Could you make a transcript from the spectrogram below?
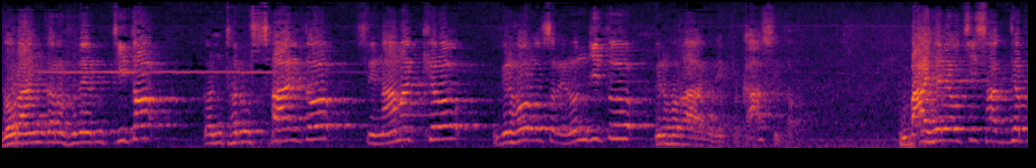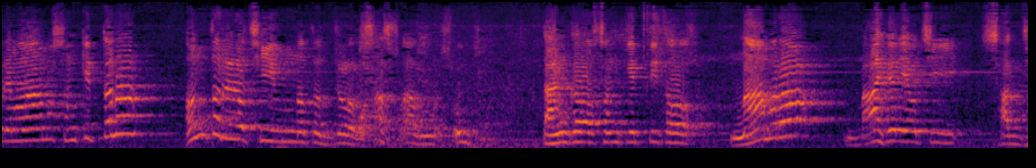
ଗୌରାଙ୍କର ହୃଦୟରୁ କଣ୍ଠରୁ ଉତ୍ସାହିତ ଶ୍ରୀ ନାମାକ୍ଷର ବିରହ ରସରେ ରଞ୍ଜିତ ବିରହ ରାଗରେ ପ୍ରକାଶିତ ବାହ୍ୟରେ ଅଛି ସାଧ୍ୟ ପ୍ରେମ ନାମ ସଂକୀର୍ତ୍ତନ ଅନ୍ତରରେ ଅଛି ଉନ୍ନତ ଶାଶ୍ୱାଦନ ସୌଖ୍ୟ ତାଙ୍କର ସଂକୀର୍ତ୍ତିତ ନାମର ବାହ୍ୟରେ ଅଛି ସାଧ୍ୟ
